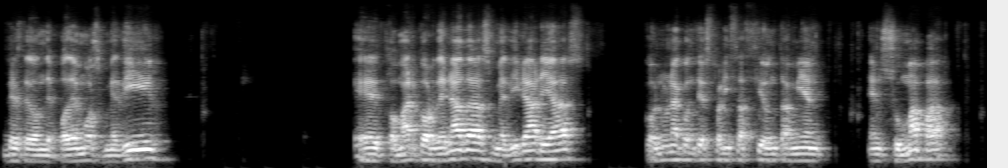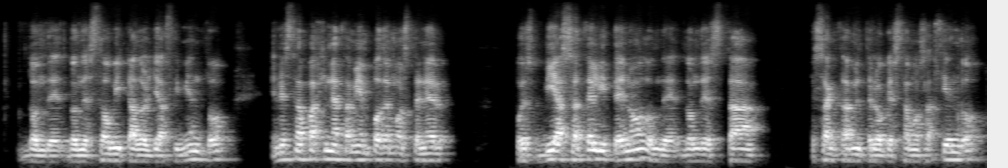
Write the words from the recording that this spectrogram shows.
desde donde podemos medir, eh, tomar coordenadas, medir áreas, con una contextualización también en su mapa, donde, donde está ubicado el yacimiento. En esta página también podemos tener pues, vía satélite, ¿no? donde, donde está exactamente lo que estamos haciendo.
